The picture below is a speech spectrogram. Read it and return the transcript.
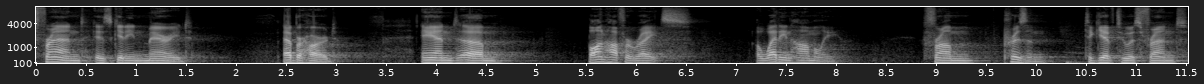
friend is getting married, Eberhard. And um, Bonhoeffer writes a wedding homily from prison to give to his friend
